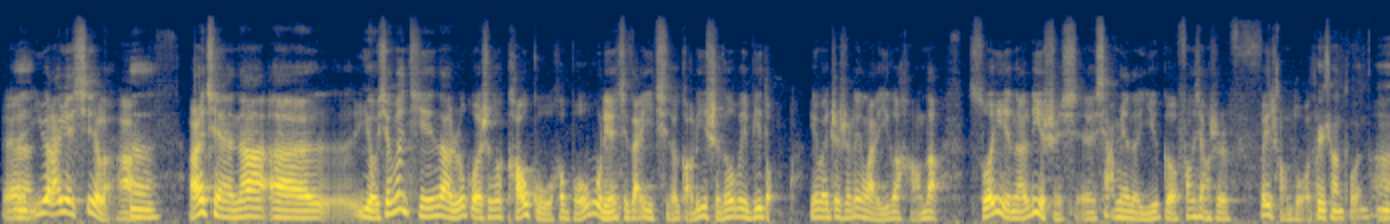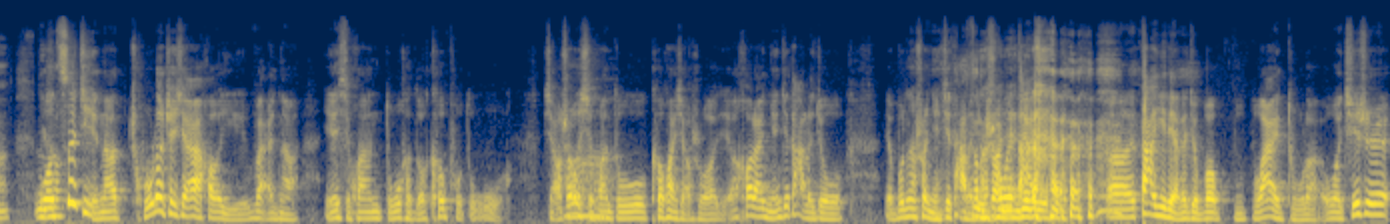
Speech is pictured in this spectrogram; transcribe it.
呃，越来越细了啊，而且呢，呃，有些问题呢，如果是和考古和博物联系在一起的，搞历史都未必懂。因为这是另外一个行当，所以呢，历史下面的一个方向是非常多的，非常多的。嗯，我自己呢，除了这些爱好以外呢，也喜欢读很多科普读物。小时候喜欢读科幻小说，后来年纪大了就，也不能说年纪大了，就稍微大一点，呃，大一点的就不不不爱读了。我其实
